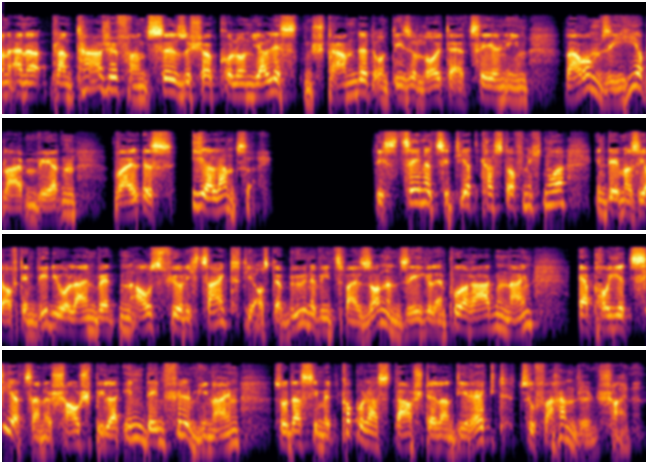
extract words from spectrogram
an einer Plantage französischer Kolonialisten strandet und diese Leute erzählen ihm, warum sie hierbleiben werden, weil es ihr Land sei. Die Szene zitiert Kastorf nicht nur, indem er sie auf den Videoleinwänden ausführlich zeigt, die aus der Bühne wie zwei Sonnensegel emporragen, nein, er projiziert seine Schauspieler in den Film hinein, so dass sie mit Coppolas Darstellern direkt zu verhandeln scheinen.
